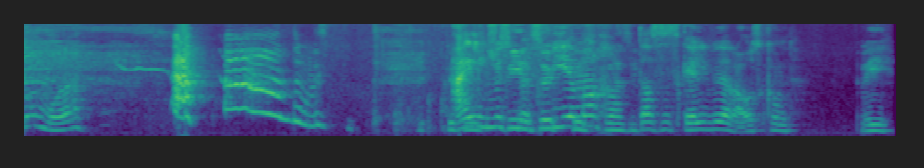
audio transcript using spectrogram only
dumm, oder? Du bist, bist Eigentlich nicht müssten wir vier machen, quasi. dass das Geld wieder rauskommt. Wie?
